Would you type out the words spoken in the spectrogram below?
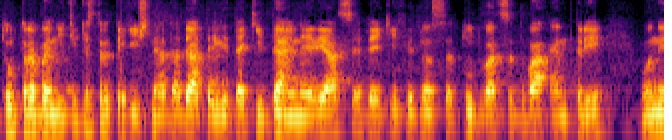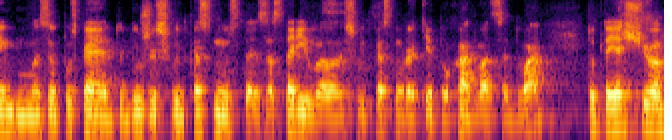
тут треба не тільки стратегічні, а додати літаки дальньої авіації, до яких відноситься Ту-22М3. Вони запускають дуже швидкісну, ста- застарілу, але швидкісну ракету Х-22. Тобто, якщо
